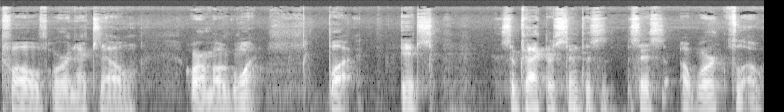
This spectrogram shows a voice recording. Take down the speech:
12 or an XL or a Moog 1, but its subtractive synthesis a workflow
